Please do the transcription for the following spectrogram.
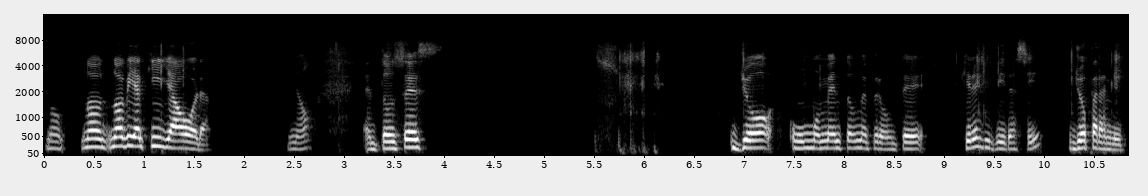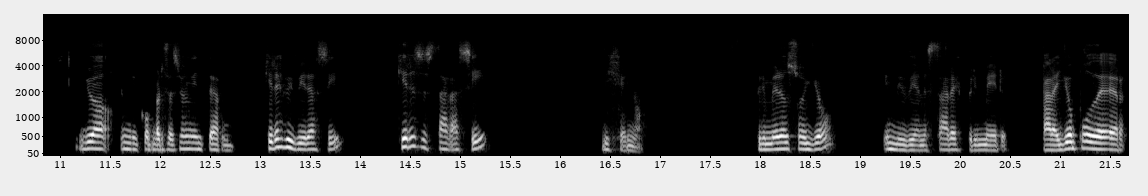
No, no, no había aquí y ahora. ¿no? Entonces, yo un momento me pregunté, ¿quieres vivir así? Yo para mí, yo en mi conversación interna, ¿quieres vivir así? ¿Quieres estar así? Dije, no. Primero soy yo y mi bienestar es primero. Para yo poder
